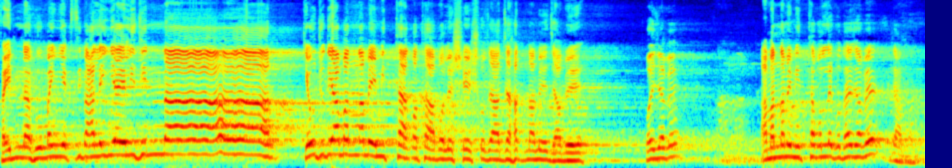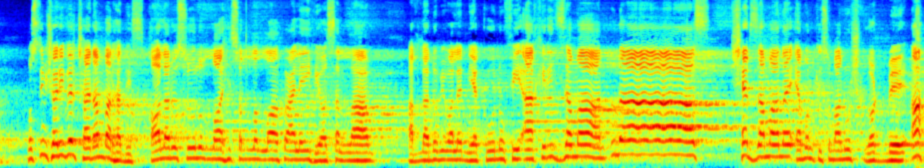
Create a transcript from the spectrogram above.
ফাইন্নাহু মাইয়াকজিব আলাইয়া এলি জিন্নার কেউ যদি আমার নামে মিথ্যা কথা বলে, সে সোজা জাহাদ নামে যাবে। হয়ে যাবে? আমার নামে মিথ্যা বললে কোথায় যাবে? জাহান্নাম। মুসলিম শরীফের ছয় নম্বর হাদিস, কলা রসুল্লাহ সাল্লাহ আলহি আসাল্লাম আল্লাহ নবী বলেন, ইয়াকুনু ফি আখিরিজ জামান। উনাস শের জামানায় এমন কিছু মানুষ ঘটবে। আহ!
